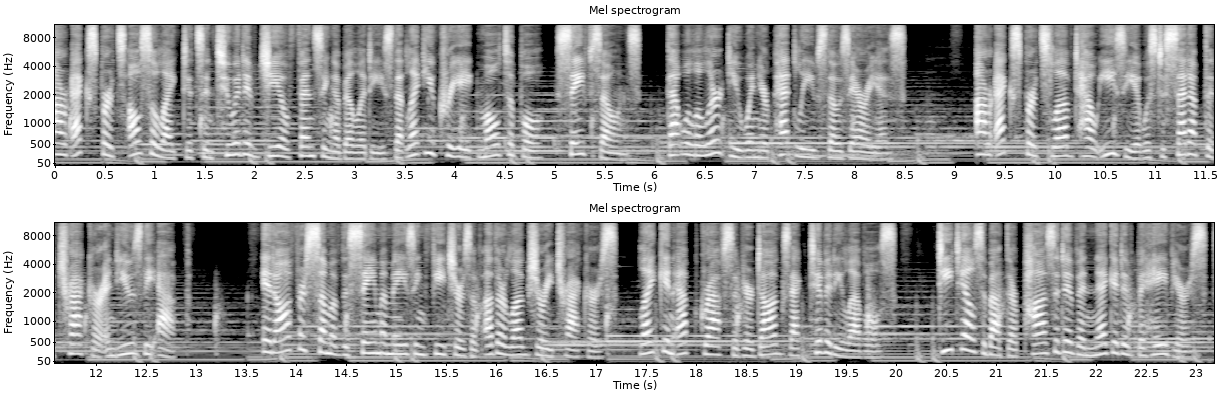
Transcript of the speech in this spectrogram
Our experts also liked its intuitive geo-fencing abilities that let you create multiple, safe zones, that will alert you when your pet leaves those areas. Our experts loved how easy it was to set up the tracker and use the app. It offers some of the same amazing features of other luxury trackers, like in-app graphs of your dog's activity levels, details about their positive and negative behaviors,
